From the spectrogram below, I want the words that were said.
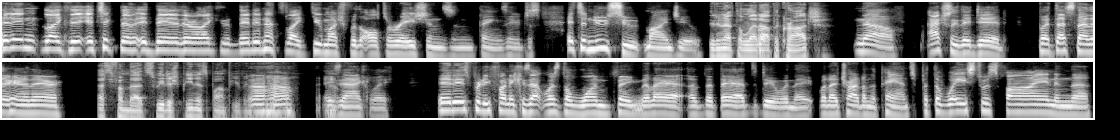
They didn't like the, it took the it, they they were like they didn't have to like do much for the alterations and things. They were just it's a new suit, mind you. They didn't have to let out the crotch. No, actually they did, but that's neither here nor there. That's from that Swedish penis bump you've been. Uh huh. Yeah. Exactly. It is pretty funny because that was the one thing that I uh, that they had to do when they when I tried on the pants. But the waist was fine, and the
